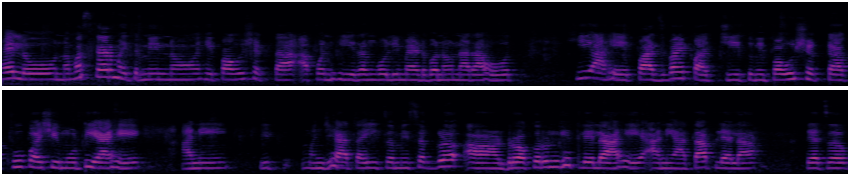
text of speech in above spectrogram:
हॅलो नमस्कार मैत्रिणींनो. हे पाहू शकता आपण ही रंगोली मॅट बनवणार आहोत. ही आहे पाच बाय पाचची. तुम्ही पाहू शकता खूप अशी मोठी आहे. आणि इत- म्हणजे आता हिचं मी सगळं ड्रॉ करून घेतलेलं आहे. आणि आता आपल्याला त्याचं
